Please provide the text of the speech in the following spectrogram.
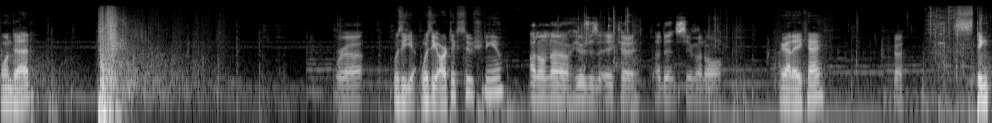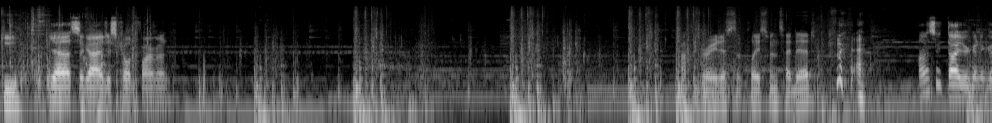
One dead. Where at? Was he was he Arctic suit shooting you? I don't know. He was just AK. I didn't see him at all. I got AK. Okay. Stinky. Yeah, that's the guy I just killed farming. Greatest of placements I did. Honestly, thought you were gonna go.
